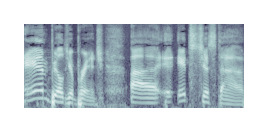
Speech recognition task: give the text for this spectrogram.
and build your bridge. Uh, it, it's just. Uh,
